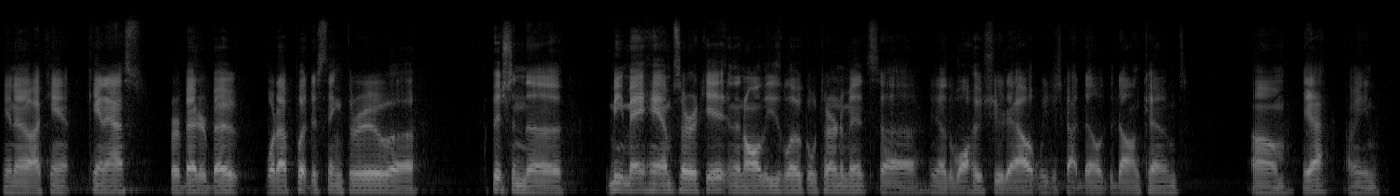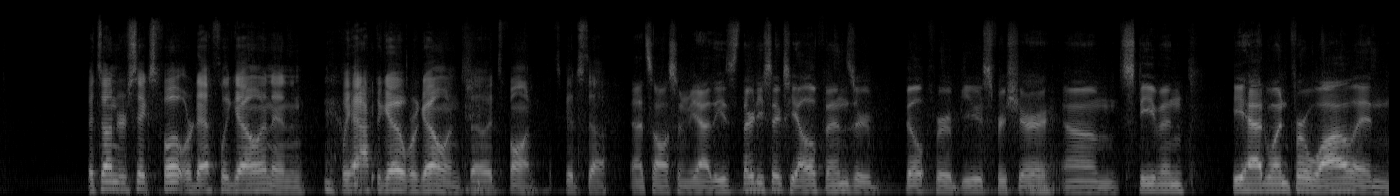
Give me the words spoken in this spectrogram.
You know, I can't can't ask for a better boat. What I've put this thing through, uh, fishing the Meat Mayhem circuit, and then all these local tournaments. Uh, you know, the Wahoo Shootout. We just got done with the Don Combs. Um, yeah, I mean, if it's under six foot, we're definitely going, and if we have to go, we're going. So it's fun. It's good stuff. That's awesome. Yeah, these 36 yellow fins are built for abuse for sure. Um, Steven, he had one for a while and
